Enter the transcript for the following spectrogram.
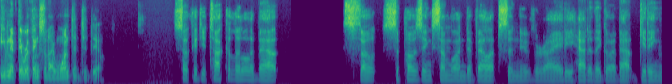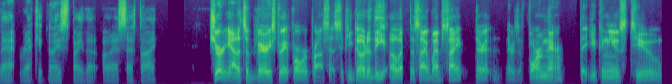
even if there were things that i wanted to do so could you talk a little about so supposing someone develops a new variety how do they go about getting that recognized by the ossi sure yeah that's a very straightforward process. If you go to the ossi website there there's a form there that you can use to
